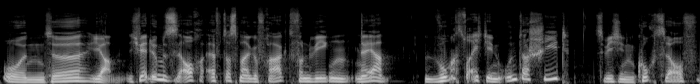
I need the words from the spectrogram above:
Und äh, ja, ich werde übrigens auch öfters mal gefragt von wegen, naja, wo machst du eigentlich den Unterschied zwischen Kurzlauf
